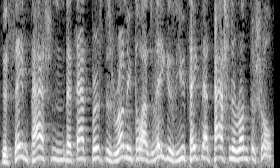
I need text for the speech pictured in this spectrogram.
the same passion that that person is running to Las Vegas, you take that passion and run to Shul.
